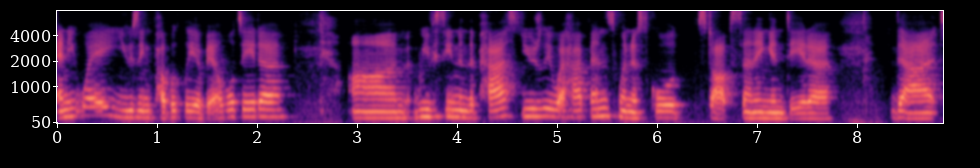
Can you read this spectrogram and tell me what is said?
anyway using publicly available data. Um, we've seen in the past usually what happens when a school stops sending in data that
